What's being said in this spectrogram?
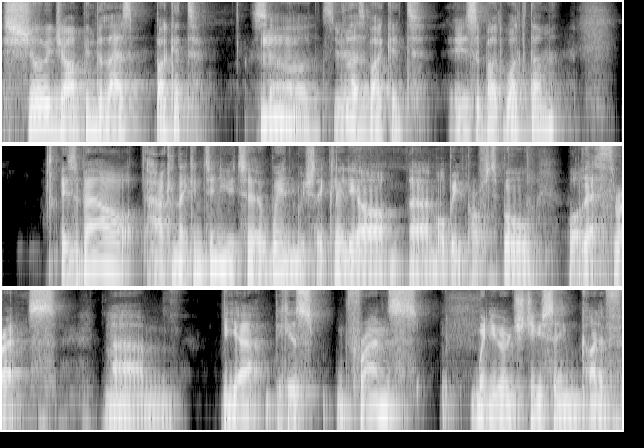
Shall we jump in the last bucket? So do the last bucket is about what, Tom? Is about how can they continue to win, which they clearly are, um, or be profitable. What are their threats? Um, yeah, because Franz, when you were introducing kind of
